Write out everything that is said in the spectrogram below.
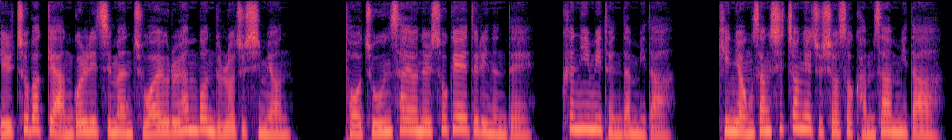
1초밖에 안 걸리지만 좋아요를 한번 눌러주시면 더 좋은 사연을 소개해드리는데 큰 힘이 된답니다. 긴 영상 시청해주셔서 감사합니다.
